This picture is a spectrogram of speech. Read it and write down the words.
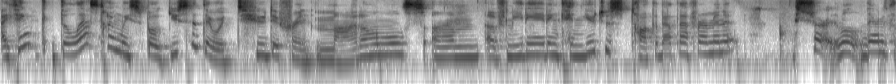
I think the last time we spoke, you said there were two different models um, of mediating. Can you just talk about that for a minute? Sure. Well, there's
